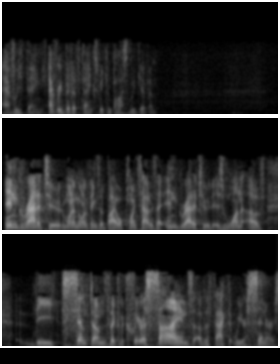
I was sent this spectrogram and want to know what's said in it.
everything, every bit of thanks we can possibly give Him. Ingratitude, one of the things the Bible points out is that ingratitude is one of the symptoms, the, the clearest signs of the fact that we are sinners.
